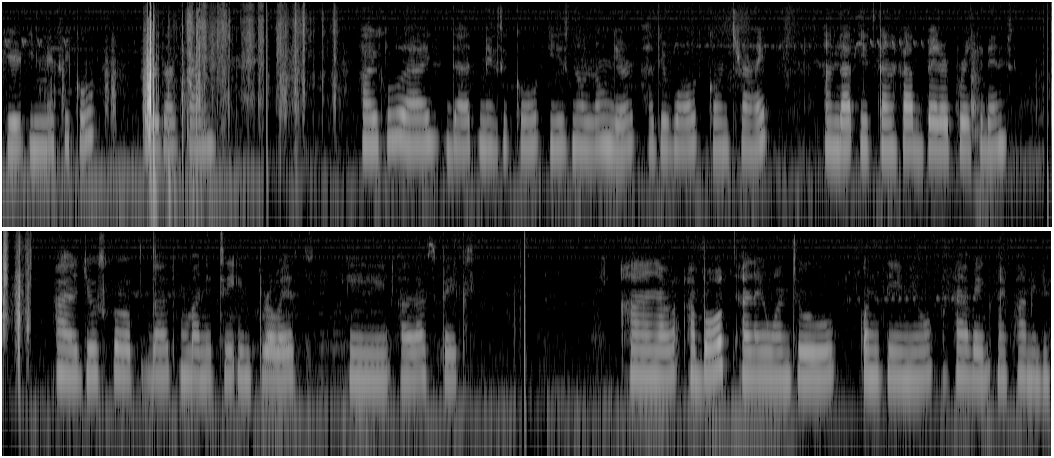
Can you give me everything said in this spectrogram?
here in Mexico for that time. I would like that Mexico is no longer a devolved country and that it can have better presidents. I just hope that humanity improves in all aspects and above all I want to continue having my family.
